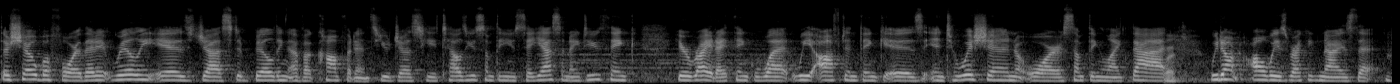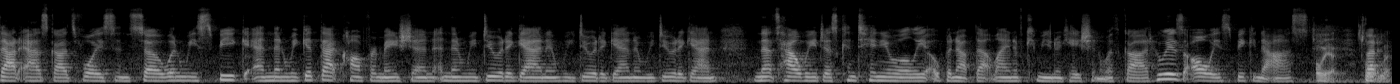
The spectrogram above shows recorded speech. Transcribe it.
the show before that it really is just a building of a confidence. You just he tells you something you say yes and I do think you're right. I think what we often think is intuition or something like that. Right. We don't always recognize that that as God's voice. And so when we speak and then we get that confirmation and then we do it again and we do it again and we do it again, and that's how we just continually open up that line of communication with God, who is always speaking to us. Oh yeah, totally.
